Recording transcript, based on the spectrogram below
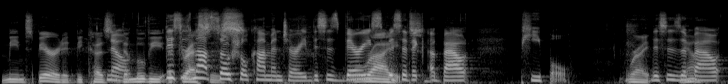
mean spirited because no, the movie this is not social commentary. This is very Right. specific about people. right This is yeah. about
